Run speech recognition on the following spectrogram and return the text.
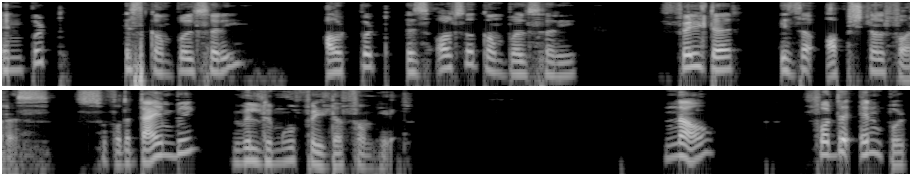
Input is compulsory, output is also compulsory, filter is a optional for us. So for the time being, we will remove filter from here. Now for the input,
